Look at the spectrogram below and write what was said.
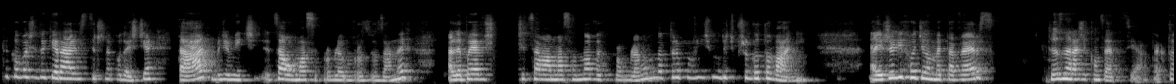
tylko właśnie takie realistyczne podejście. Tak, będziemy mieć całą masę problemów rozwiązanych, ale pojawi się cała masa nowych problemów, na które powinniśmy być przygotowani. A jeżeli chodzi o metavers, to jest na razie koncepcja. Tak? To,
